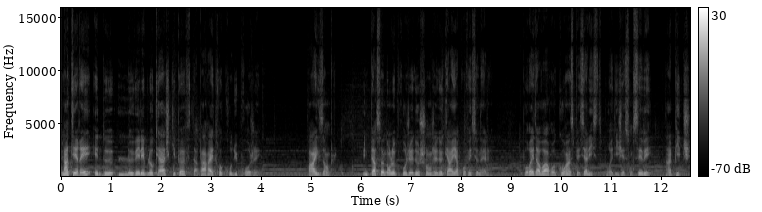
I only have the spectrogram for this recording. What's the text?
L'intérêt est de lever les blocages qui peuvent apparaître au cours du projet. Par exemple, une personne dans le projet de changer de carrière professionnelle pourrait avoir recours à un spécialiste pour rédiger son CV, un pitch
